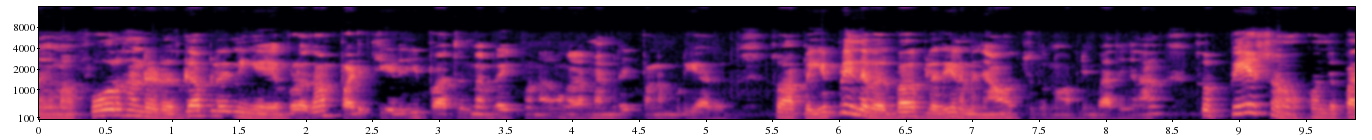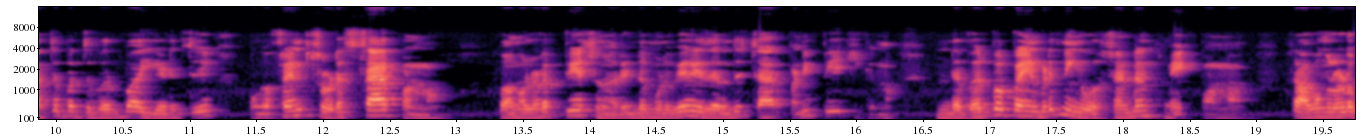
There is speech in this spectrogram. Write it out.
நம்ம ஃபோர் ஹண்ட்ரட் வெர்காப்புலரி நீங்கள் எவ்வளோ தான் படித்து எழுதி பார்த்து மெமரைஸ் பண்ணாலும் உங்களால் மெமரைஸ் பண்ண முடியாது. ஸோ அப்போ எப்படி இந்த வெர்பாப்புலரியை நம்ம ஞாபகம் வச்சுக்கணும் அப்படின்னு பார்த்தீங்கன்னா ஸோ பேசணும். கொஞ்சம் பத்து பத்து வெர்பாய் எடுத்து உங்கள் ஃப்ரெண்ட்ஸோட ஷேர் பண்ணணும். ஸோ அவங்களோட பேசணும். ரெண்டு மூணு பேர் இதை வந்து ஷேர் பண்ணி பேசிக்கணும். இந்த வெர்பை பயன்படுத்தி நீங்கள் ஒரு சென்டென்ஸ் மேக் பண்ணணும். ஸோ அவங்களோட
